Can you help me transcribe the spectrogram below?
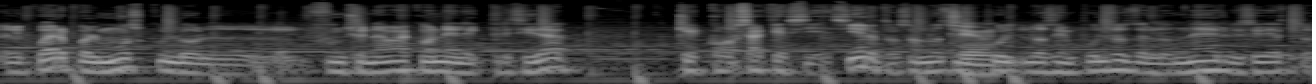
el cuerpo, el músculo el- funcionaba con electricidad. Qué cosa que sí es cierto, son los, Sí. impul- los impulsos de los nervios y esto.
